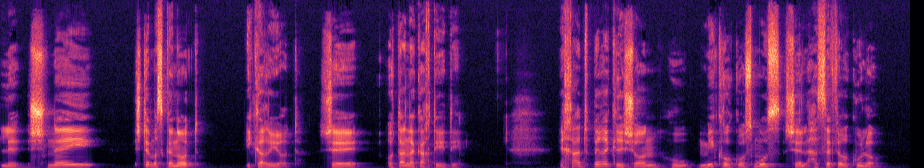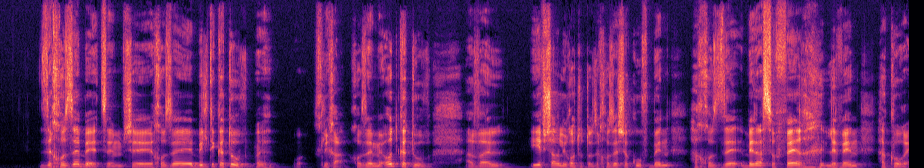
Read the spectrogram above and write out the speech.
לשני, שתי מסקנות עיקריות, שאותן לקחתי איתי. אחד, פרק ראשון הוא מיקרוקוסמוס של הספר כולו. זה חוזה בעצם, שחוזה בלתי כתוב, סליחה, חוזה מאוד כתוב, אבל אי אפשר לראות אותו, זה חוזה שקוף בין החוזה, בין הסופר לבין הקורא.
